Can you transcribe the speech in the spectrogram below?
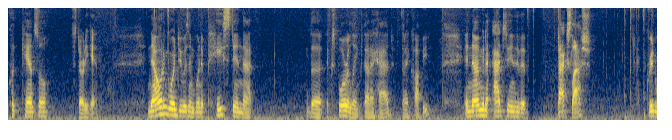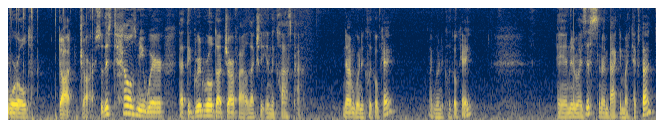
click cancel, start again. Now what I'm going to do is I'm going to paste in that the Explorer link that I had, that I copied, and now I'm going to add to the end of it backslash gridworld.jar. So this tells me where that the gridworld.jar file is actually in the class path. Now I'm going to click OK. I'm going to click OK and minimize this and I'm back in my TextPad.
